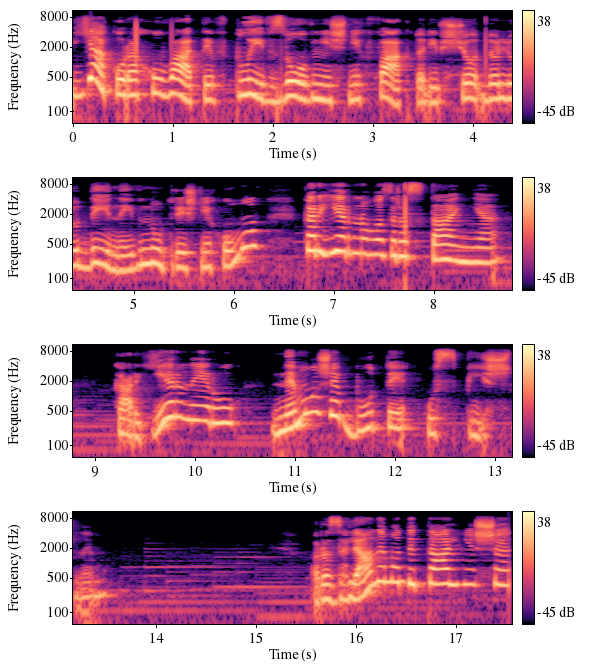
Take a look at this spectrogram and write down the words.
як урахувати вплив зовнішніх факторів щодо людини і внутрішніх умов кар'єрного зростання, кар'єрний рух не може бути успішним. Розглянемо детальніше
